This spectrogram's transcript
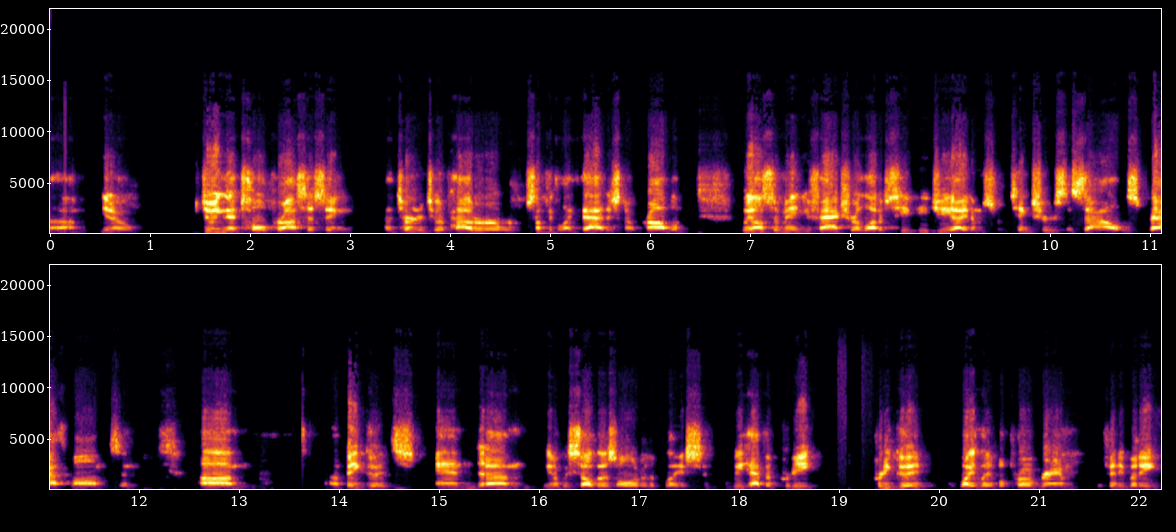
um, you know, doing that toll processing uh, turn into a powder or something like that is no problem. We also manufacture a lot of CPG items from tinctures and salves, bath bombs, and um, uh, baked goods, and um, you know we sell those all over the place. And we have a pretty pretty good white label program. If anybody,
